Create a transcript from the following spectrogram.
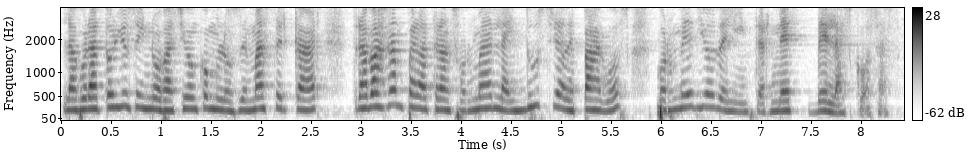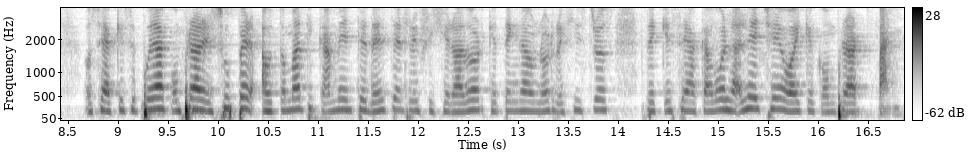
laboratorios de innovación como los de Mastercard trabajan para transformar la industria de pagos por medio del Internet de las cosas. O sea, que se pueda comprar el súper automáticamente desde el refrigerador que tenga unos registros de que se acabó la leche o hay que comprar pan.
